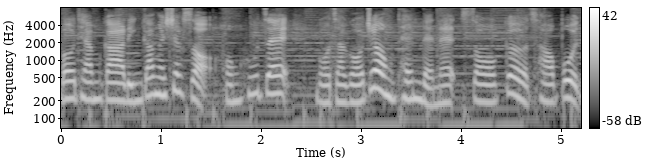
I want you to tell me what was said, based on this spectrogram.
无添加人工的色素，丰富剂五十五种天然的蔬果草本，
